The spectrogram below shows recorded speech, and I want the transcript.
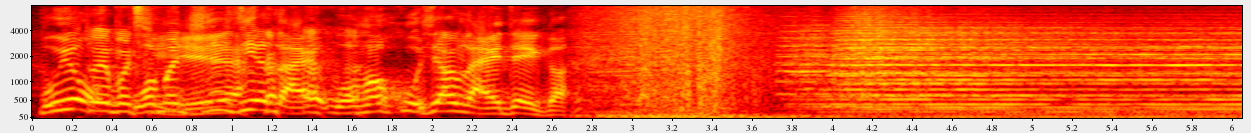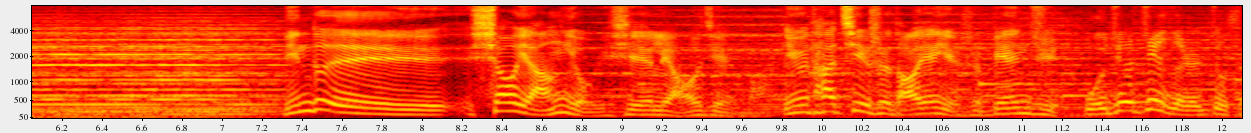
不用，对不起我们直接来，我们互相来这个。您对肖阳有一些了解吗？因为他既是导演也是编剧。我觉得这个人就是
